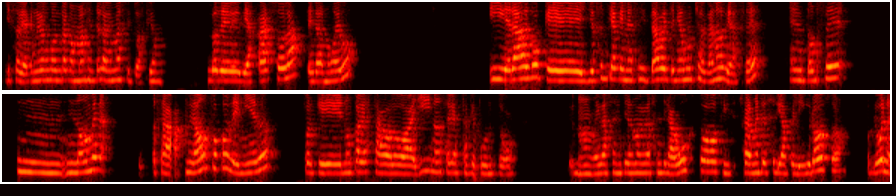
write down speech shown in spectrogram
y sabía que me iba a encontrar con más gente en la misma situación. Lo de viajar sola era nuevo y era algo que yo sentía que necesitaba y tenía muchas ganas de hacer. Entonces, mm, no me da, o sea, me daba un poco de miedo porque nunca había estado allí, no sabía hasta qué punto me iba a sentir, no me iba a sentir a gusto, si realmente sería peligroso porque bueno,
